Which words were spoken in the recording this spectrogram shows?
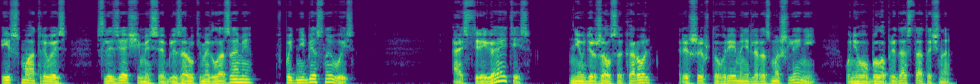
и всматриваясь слезящимися близорукими глазами в поднебесную высь. «Остерегаетесь?» Не удержался король, решив, что времени для размышлений у него было предостаточно.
